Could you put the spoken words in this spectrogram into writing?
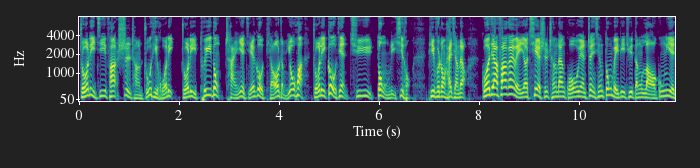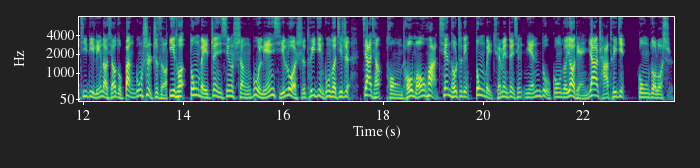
着力激发市场主体活力，着力推动产业结构调整优化，着力构建区域动力系统。批复中还强调，国家发改委要切实承担国务院振兴东北地区等老工业基地领导小组办公室职责，依托东北振兴省部联席落实推进工作机制，加强统筹谋划，牵头制定东北全面振兴年度工作要点，压查推。进工作落实。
